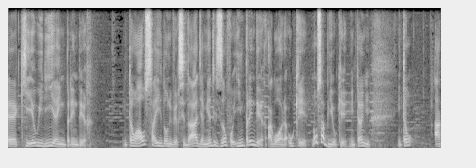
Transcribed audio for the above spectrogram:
é, que eu iria empreender. Então, ao sair da universidade, a minha decisão foi empreender. Agora, o quê? Não sabia o quê, entende? Então, a,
